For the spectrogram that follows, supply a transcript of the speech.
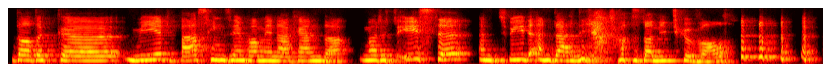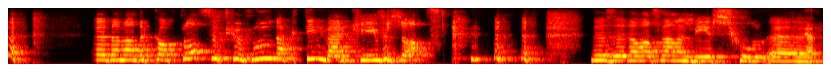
dat ik uh, meer baas ging zijn van mijn agenda. Maar het eerste en tweede en derde jaar was dat niet het geval. Eh, dan had ik al plots het gevoel dat ik tien werkgevers had. dus uh, dat was wel een leerschool. Uh,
